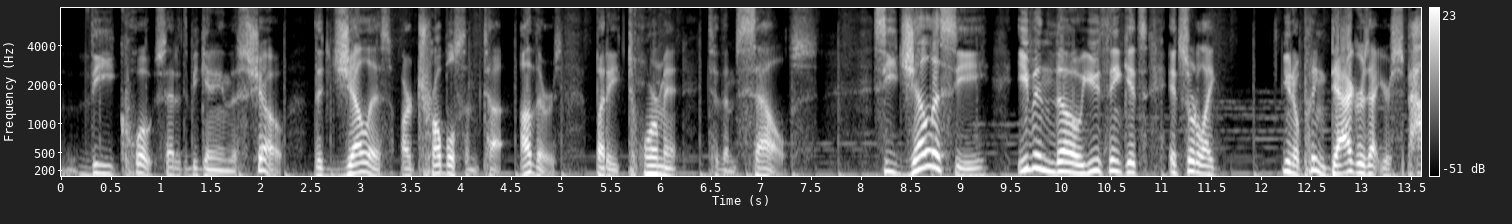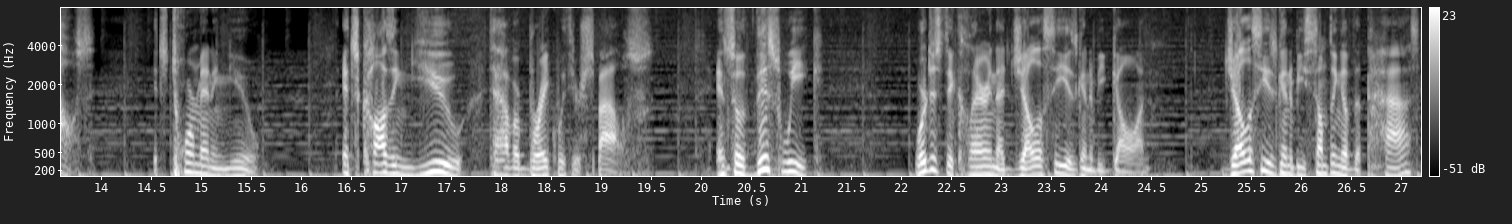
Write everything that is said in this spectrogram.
the quote said at the beginning of this show. The jealous are troublesome to others, but a torment to themselves. See, jealousy, even though you think it's it's sort of like, you know, putting daggers at your spouse, it's tormenting you. It's causing you to have a break with your spouse. And so this week, we're just declaring that jealousy is going to be gone. Jealousy is going to be something of the past.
